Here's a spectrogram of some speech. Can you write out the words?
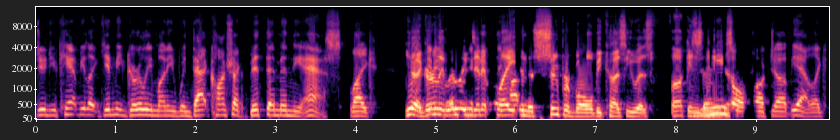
dude, you can't be like, give me Gurley money when that contract bit them in the ass. Like Yeah, Gurley literally didn't play in the Super Bowl because he was fucking his knees all fucked up. Yeah, like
